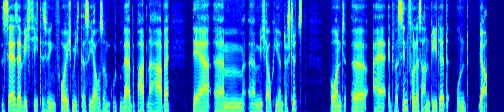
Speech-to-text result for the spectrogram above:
sehr, sehr wichtig. Deswegen freue ich mich, dass ich auch so einen guten Werbepartner habe, der ähm, äh, mich auch hier unterstützt und äh, etwas Sinnvolles anbietet. Und ja,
